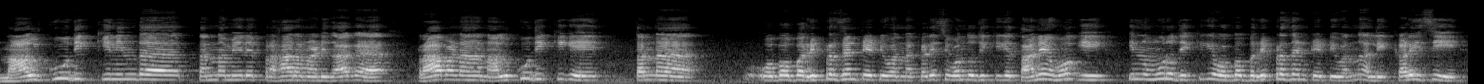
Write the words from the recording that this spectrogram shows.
ನಾಲ್ಕು ದಿಕ್ಕಿನಿಂದ ತನ್ನ ಮೇಲೆ ಪ್ರಹಾರ ಮಾಡಿದಾಗ ರಾವಣ ನಾಲ್ಕು ದಿಕ್ಕಿಗೆ ತನ್ನ ಒಬ್ಬೊಬ್ಬ ರಿಪ್ರೆಸೆಂಟೇಟಿವ್ ಅನ್ನು ಕಳಿಸಿ ಒಂದು ದಿಕ್ಕಿಗೆ ತಾನೇ ಹೋಗಿ ಇನ್ನು ಮೂರು ದಿಕ್ಕಿಗೆ ಒಬ್ಬೊಬ್ಬ ರಿಪ್ರೆಸೆಂಟೇಟಿವ್ ಅನ್ನು ಅಲ್ಲಿ ಕಳಿಸಿ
